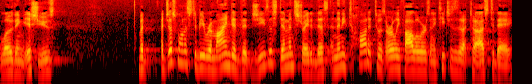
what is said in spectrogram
loathing issues. But I just want us to be reminded that Jesus demonstrated this and then he taught it to his early followers and he teaches it to us today.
